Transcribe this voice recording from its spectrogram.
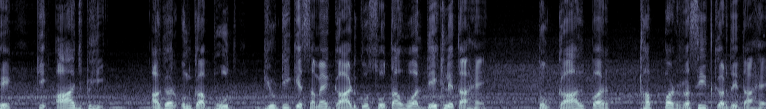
थे कि आज भी अगर उनका भूत ड्यूटी के समय गार्ड को सोता हुआ देख लेता है तो गाल पर थप्पड़ रसीद कर देता है।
